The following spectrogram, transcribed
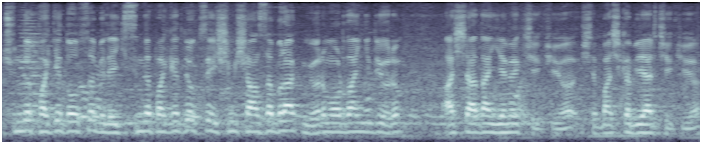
Üçünde paket olsa bile ikisinde paket yoksa işimi şansa bırakmıyorum. Oradan gidiyorum. Aşağıdan yemek çekiyor. işte başka bir yer çekiyor.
